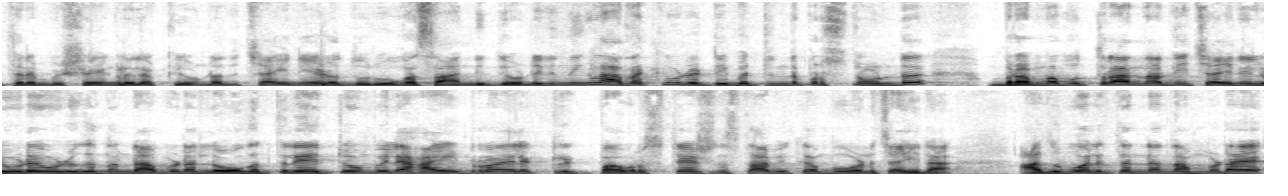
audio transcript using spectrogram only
ഇത്തരം വിഷയങ്ങളിലൊക്കെ ഉണ്ട്. അത് ചൈനയുടെ ദുരൂഹ സാന്നിധ്യമുണ്ട്. ഇനി നിങ്ങൾ അതൊക്കെ ഇവിടെ ടിബറ്റിന്റെ പ്രശ്നമുണ്ട്. ബ്രഹ്മപുത്ര നദി ചൈനയിലൂടെ ഒഴുകുന്നുണ്ട്. അവിടെ ലോകത്തിലെ ഏറ്റവും വലിയ ഹൈഡ്രോ ഇലക്ട്രിക് പവർ സ്റ്റേഷൻ സ്ഥാപിക്കാൻ പോവാണ് ചൈന. അതുപോലെ തന്നെ നമ്മുടെ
